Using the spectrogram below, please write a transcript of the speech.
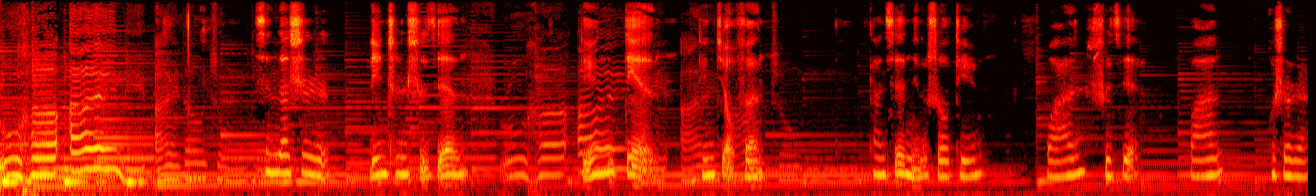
如何爱你爱到终点？现在是凌晨时间零点零九分。感谢你的收听，晚安世界，晚安陌生人。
